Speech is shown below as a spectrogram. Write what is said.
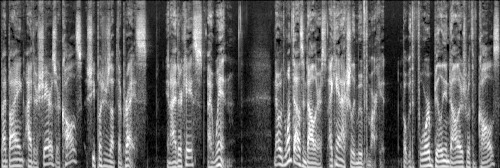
By buying either shares or calls, she pushes up their price. In either case, I win. Now, with $1,000, I can't actually move the market, but with $4 billion worth of calls,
